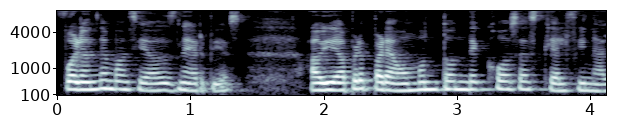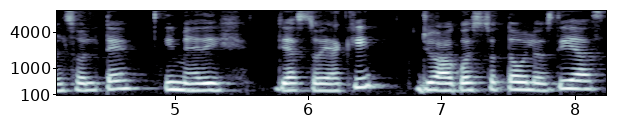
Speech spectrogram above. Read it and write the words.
Fueron demasiados nervios. Había preparado un montón de cosas que al final solté y me dije, ya estoy aquí, yo hago esto todos los días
